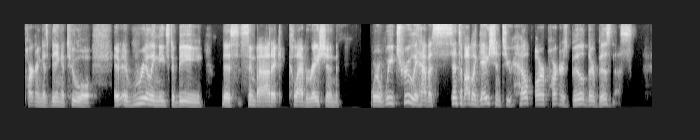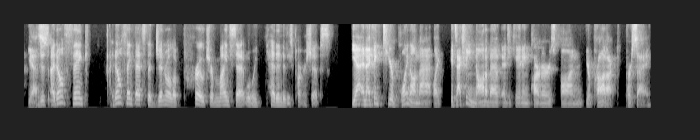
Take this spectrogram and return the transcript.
partnering as being a tool. It, it really needs to be this symbiotic collaboration where we truly have a sense of obligation to help our partners build their business. Yes. I just I don't think I don't think that's the general approach or mindset when we head into these partnerships. Yeah, and I think to your point on that, like it's actually not about educating partners on your product per se.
